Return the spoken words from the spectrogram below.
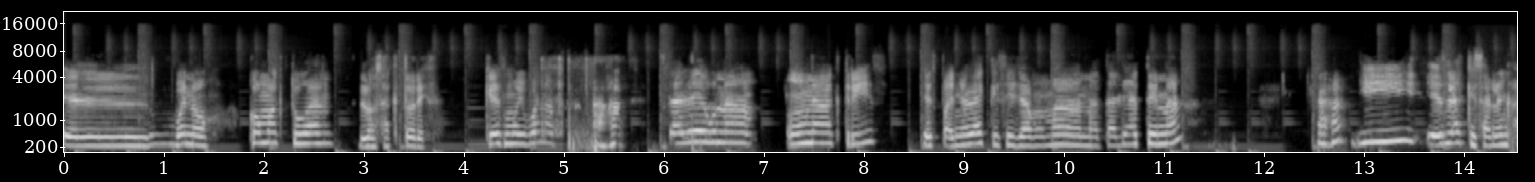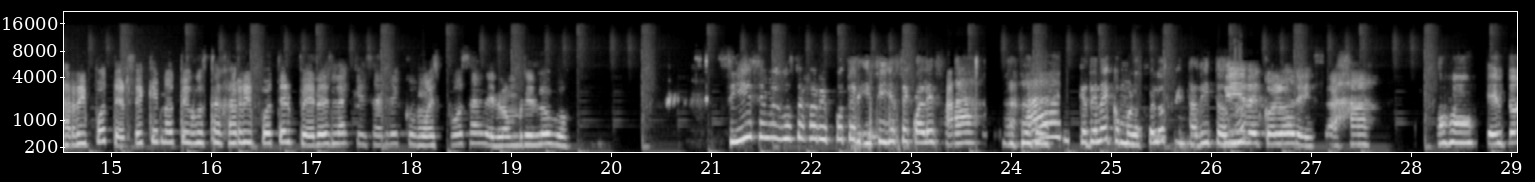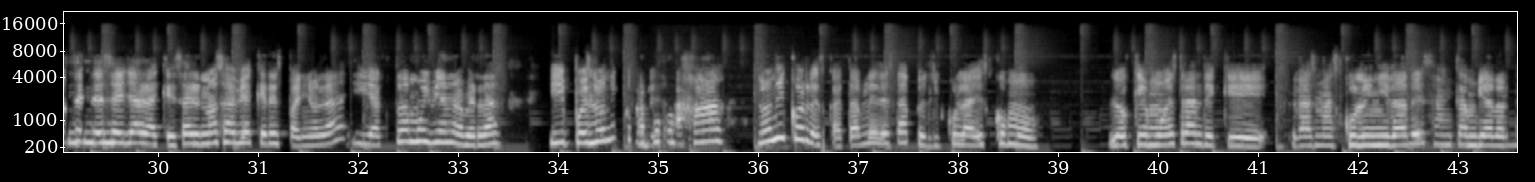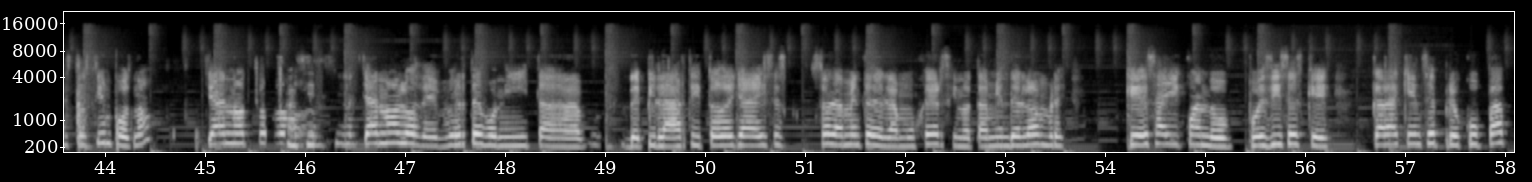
el bueno, cómo actúan los actores, que es muy buena. Sale una, una actriz española que se llama Natalia Atena, Ajá. Y es la que sale en Harry Potter. Sé que no te gusta Harry Potter, pero es la que sale como esposa del hombre lobo. Sí, sí me gusta Harry Potter y sí, ya sé cuál es. Ah, que tiene como los pelos pintaditos. Sí, de colores, ajá. Ajá. Entonces es ella la que sale. No sabía que era española y actúa muy bien, la verdad. Y pues lo único, ajá, lo único rescatable de esta película es como lo que muestran de que las masculinidades han cambiado en estos tiempos, ¿no? Ya no todo, ya no lo de verte bonita, depilarte y todo ya es solamente de la mujer, sino también del hombre, que es ahí cuando pues dices que cada quien se preocupa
